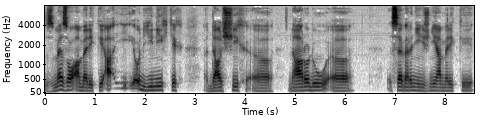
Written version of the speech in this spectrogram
z Mezoameriky a i od jiných těch dalších národů Severní Jižní Ameriky,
